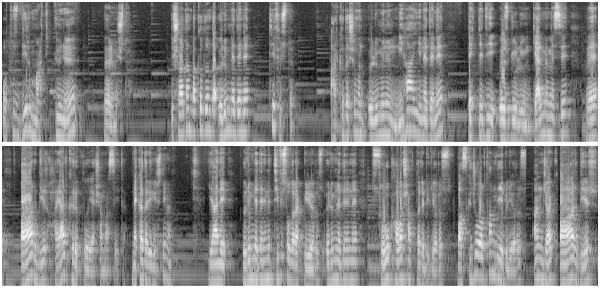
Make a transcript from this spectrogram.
31 Mart günü ölmüştü. Dışarıdan bakıldığında ölüm nedeni tifüstü. Arkadaşımın ölümünün nihai nedeni beklediği özgürlüğün gelmemesi ve ağır bir hayal kırıklığı yaşamasıydı. Ne kadar ilginç değil mi? Yani ölüm nedenini tifus olarak biliyoruz. Ölüm nedenini soğuk hava şartları biliyoruz. Baskıcı ortam diye biliyoruz. Ancak ağır bir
